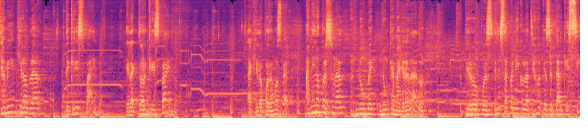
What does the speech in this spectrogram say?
también quiero hablar de Chris Pine, el actor Chris Pine. Aquí lo podemos ver. A mí en lo personal no me, nunca me ha agradado. Pero pues en esta película tengo que aceptar que sí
